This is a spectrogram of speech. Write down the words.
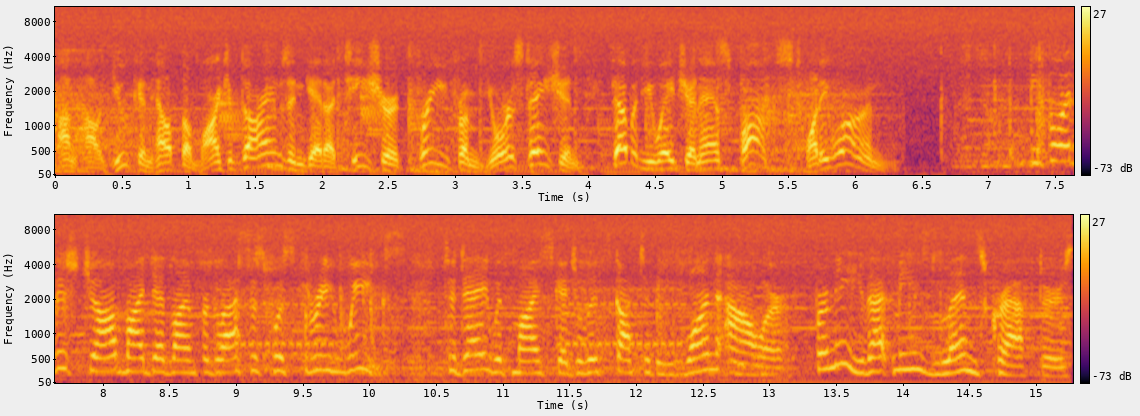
on how you can help the March of Dimes and get a t-shirt free from your station. WHNS Fox 21. Before this job, my deadline for glasses was three weeks. Today, with my schedule, it's got to be one hour. For me, that means LensCrafters.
